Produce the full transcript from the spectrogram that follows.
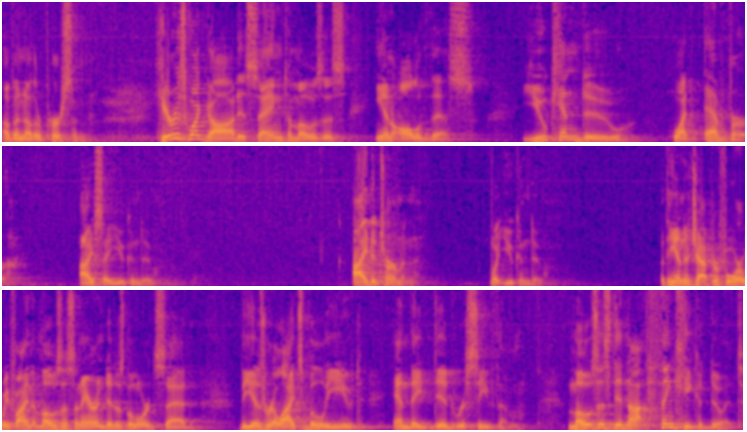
of another person. Here is what God is saying to Moses in all of this You can do whatever I say you can do. I determine what you can do. At the end of chapter 4, we find that Moses and Aaron did as the Lord said. The Israelites believed, and they did receive them. Moses did not think he could do it,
